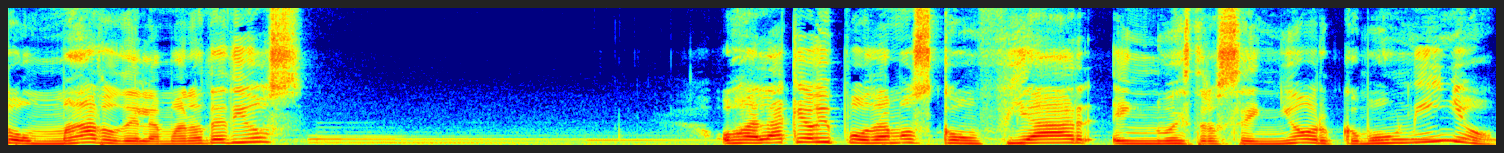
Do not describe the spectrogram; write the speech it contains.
tomado de la mano de Dios. Ojalá que hoy podamos confiar en nuestro Señor como un niño.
